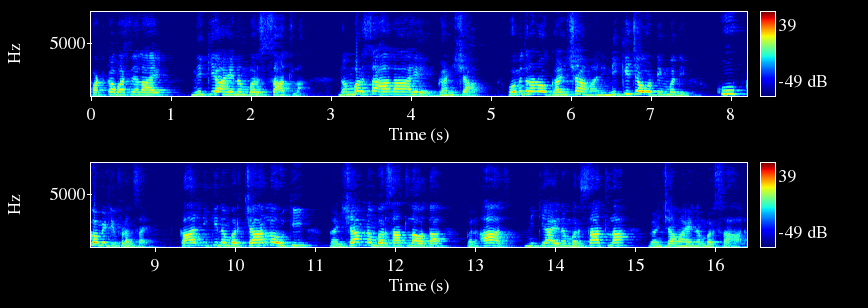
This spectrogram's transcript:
फटका बसलेला आहे. निकी आहे नंबर सातला नंबर सहाला आहे घनश्याम. हो मित्रांनो घनश्याम आणि निकीच्या वोटिंगमध्ये खूप कमी डिफरन्स आहे. काल निकी नंबर चारला होती घनश्याम नंबर सातला होता. पण आज निकी आहे नंबर सातला घनश्याम आहे नंबर सहाला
